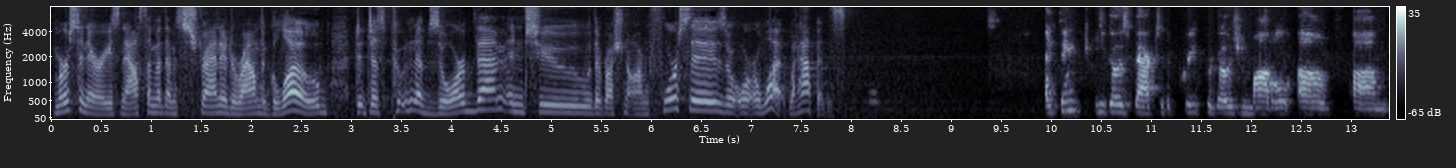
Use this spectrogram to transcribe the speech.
mercenaries now, some of them stranded around the globe. D does Putin absorb them into the Russian armed forces, or, or, or what? What happens? I think he goes back to the pre-Prigozhin model of um,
